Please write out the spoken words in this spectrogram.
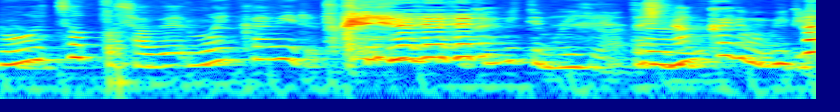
もうちょっとしゃべもう一回見るとかいう。何回見てもいいよ。私うん。何回でも見るよ、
